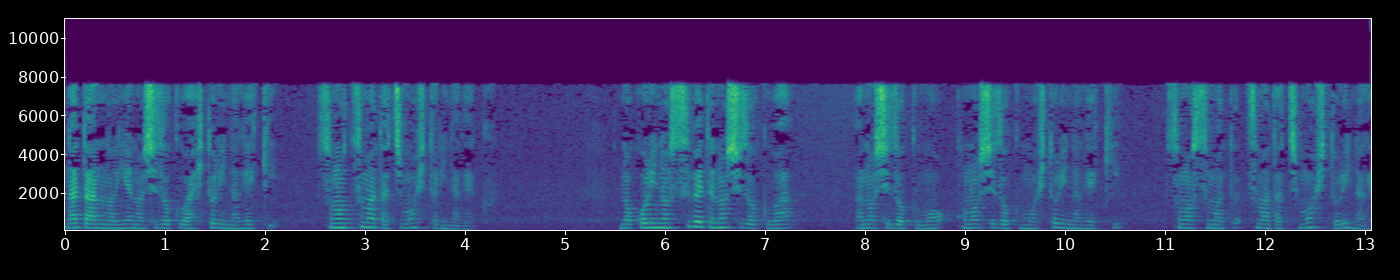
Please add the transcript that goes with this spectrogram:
ナタンの家の士族は一人嘆きその妻たちも一人嘆く。残りのすべての士族はあの士族もこの士族も一人嘆きその妻たちも一人嘆く。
